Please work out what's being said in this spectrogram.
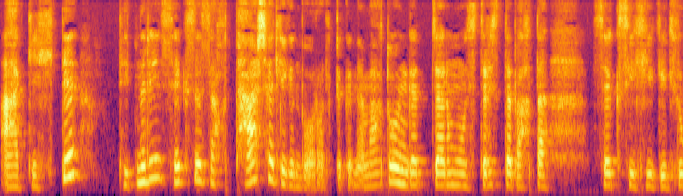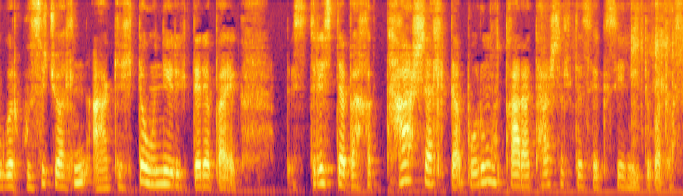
А гэхдээ тэдний сексээс авах таашаалыг нь бууруулдаг гэнэ. Магадгүй ингээд зарим хүн стресстэй байхдаа секс хийхийг илүүгээр хүсэж болно. А гэхдээ үний эрэг дээрээ баяг стресстэй байхад таашаалтай бүрэн утгаараа таашаалтай сексийн нэгдэг бол бас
